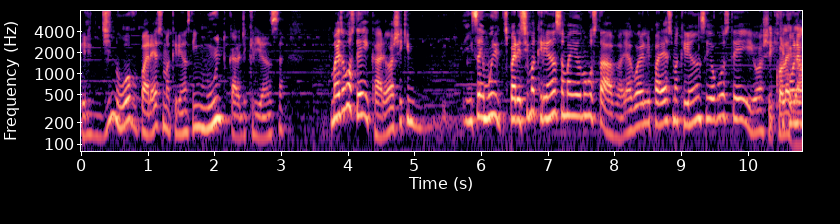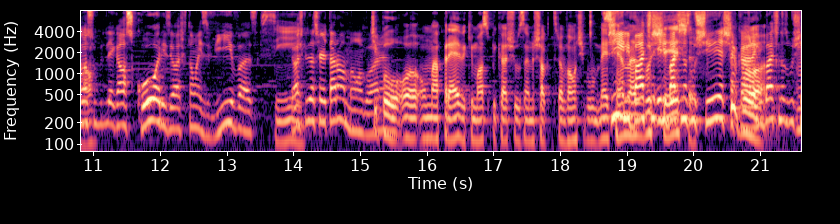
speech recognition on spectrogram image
ele de novo parece uma criança, tem muito cara de criança. Mas eu gostei, cara. Eu achei que em Saimon ele parecia uma criança, mas eu não gostava. E agora ele parece uma criança e eu gostei. Eu achei Ficou que ficou um legal. negócio legal. As cores, eu acho que estão mais vivas. Sim. Eu acho que eles acertaram a mão agora. Tipo, uma prévia que mostra o Pikachu usando o choque do trovão, tipo, mexendo Sim, ele nas bate, bochechas. ele bate nas bochechas, Tipo, cara. Ele bate nas bochechas.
